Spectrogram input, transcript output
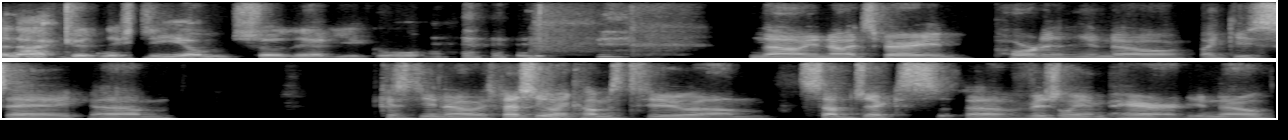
and I couldn't see him. So there you go. no, you know it's very important. You know, like you say, um, because you know, especially when it comes to um, subjects uh, visually impaired, you know,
